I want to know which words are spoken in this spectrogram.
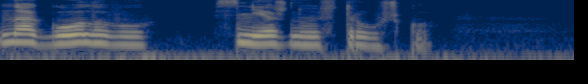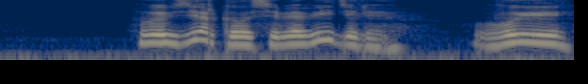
на голову снежную стружку. Вы в зеркало себя видели? Вы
